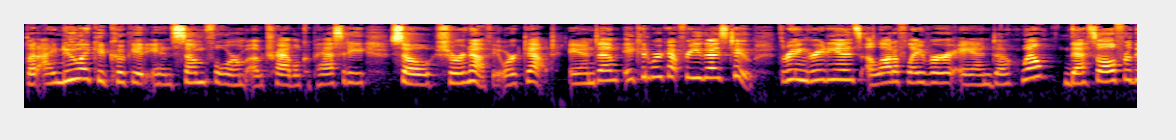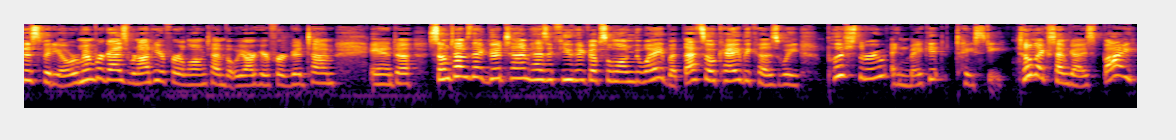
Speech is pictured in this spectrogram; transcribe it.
but I knew I could cook it in some form of travel capacity. So sure enough, it worked out. And um, it could work out for you guys too. Three ingredients, a lot of flavor, and uh, well, that's all for this video. Remember guys, we're not here for a long time, but we are here for a good time. And uh, sometimes that good time has a few hiccups along the way, but that's okay because we push through and make it tasty. Till next time, guys. Bye.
